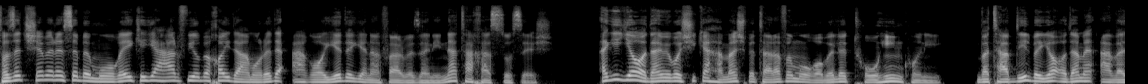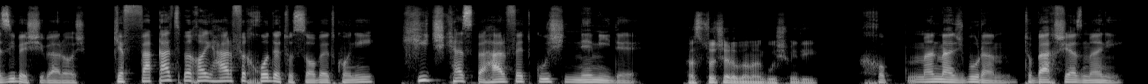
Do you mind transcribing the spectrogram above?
تازه چه برسه به موقعی که یه حرفی رو بخوای در مورد عقاید یه نفر بزنی نه تخصصش. اگه یه آدمی باشی که همش به طرف مقابل توهین کنی و تبدیل به یه آدم عوضی بشی براش که فقط بخوای حرف خودتو ثابت کنی هیچ کس به حرفت گوش نمیده. پس تو چرا به من گوش میدی؟ خب من مجبورم. تو بخشی از منی.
